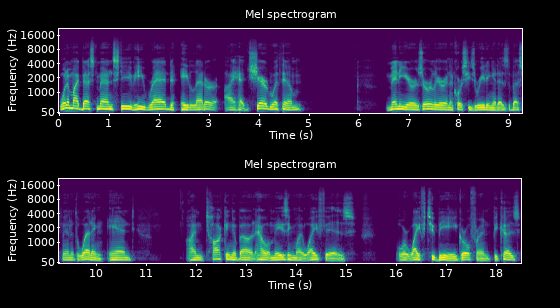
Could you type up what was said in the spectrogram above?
one of my best men, Steve, he read a letter I had shared with him many years earlier. And of course, he's reading it as the best man at the wedding. And I'm talking about how amazing my wife is, or wife to be, girlfriend, because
